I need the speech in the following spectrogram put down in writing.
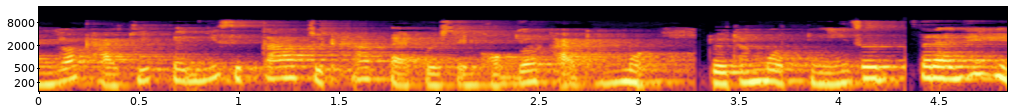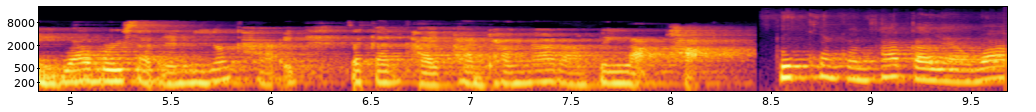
มียอดขายคิดเป็น 29.58%ของยอดขายทั้งหมด โดยทั้งหมดนี้จะแสดงให้เห็นว่าบริษัทนั้นมียอดขายจากการขายผ่านทางหน้าร้านเป็นหลักค่ะ ทุกคนควรทราบกันแล้วว่า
